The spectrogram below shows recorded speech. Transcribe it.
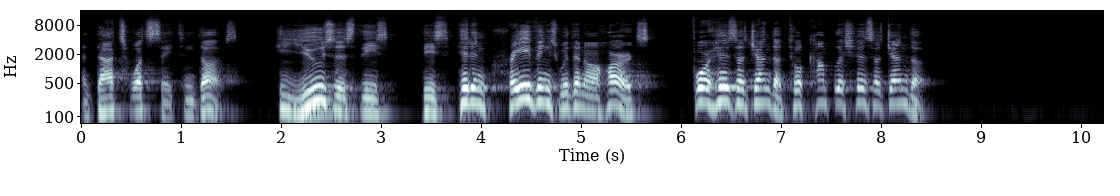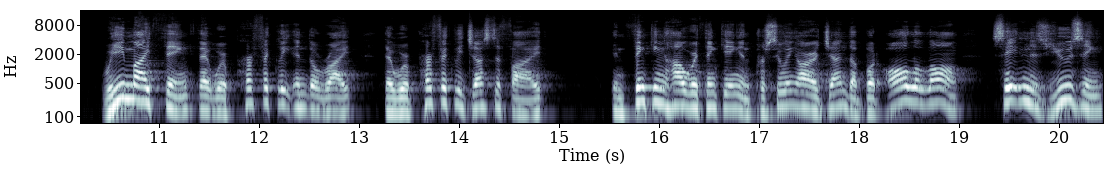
And that's what Satan does. He uses these, these hidden cravings within our hearts for his agenda, to accomplish his agenda. We might think that we're perfectly in the right, that we're perfectly justified in thinking how we're thinking and pursuing our agenda, but all along, Satan is using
